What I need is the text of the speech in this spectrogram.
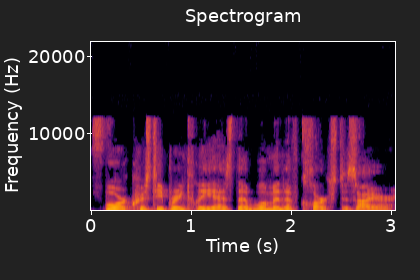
for Christie Brinkley as the woman of Clark's desire?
